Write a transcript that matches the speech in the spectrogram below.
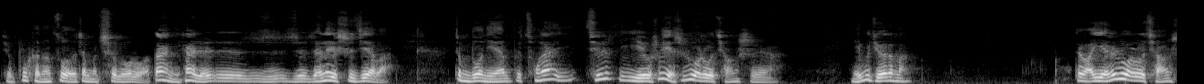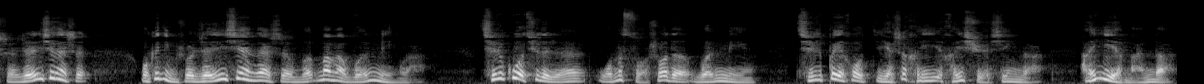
就不可能做的这么赤裸裸。但是你看人人人人类世界吧，这么多年不从来，其实有时候也是弱肉强食呀，你不觉得吗？对吧？也是弱肉强食。人现在是，我跟你们说，人现在是文慢慢文明了。其实过去的人，我们所说的文明，其实背后也是很很血腥的，很野蛮的，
